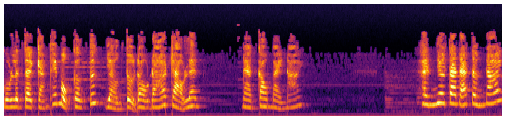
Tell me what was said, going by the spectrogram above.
Ngô linh tề cảm thấy một cơn tức giận từ đâu đó trào lên. Nàng cau mày nói hình như ta đã từng nói,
